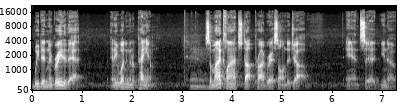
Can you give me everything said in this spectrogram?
"We didn't agree to that," and he wasn't going to pay him. So my client stopped progress on the job and said, you know,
